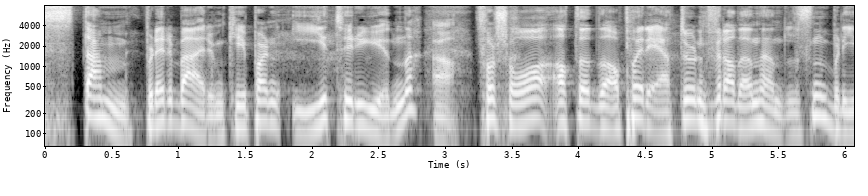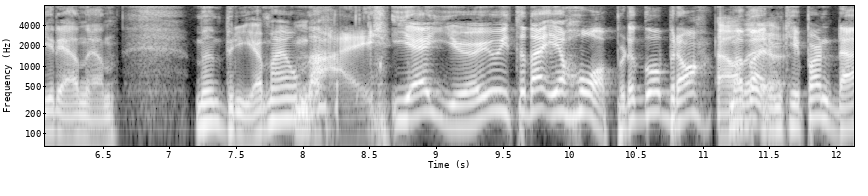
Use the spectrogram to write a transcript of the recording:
stempler Bærum-keeperen i trynet, Ja. for så at da på returen fra den hendelsen blir 1-1. Men bryr jeg meg om Nei. det? Jeg gjør jo ikke det! Jeg håper det går bra Ja, med Bærum-keeperen. Det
